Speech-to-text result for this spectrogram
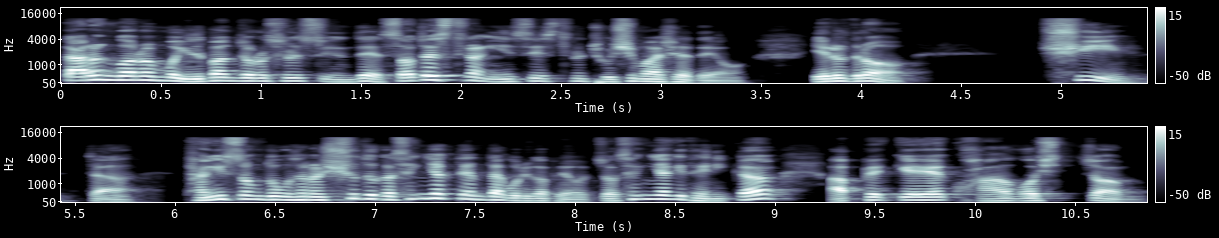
다른 거는 뭐 일반적으로 쓸 수 있는데 suggest랑 insist는 조심하셔야 돼요. 예를 들어 she 자 당위성 동사는 should가 생략된다고 우리가 배웠죠. 생략이 되니까 앞에 게 과거 시점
